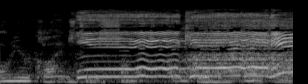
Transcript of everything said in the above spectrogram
Warrior climbs to the summit.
